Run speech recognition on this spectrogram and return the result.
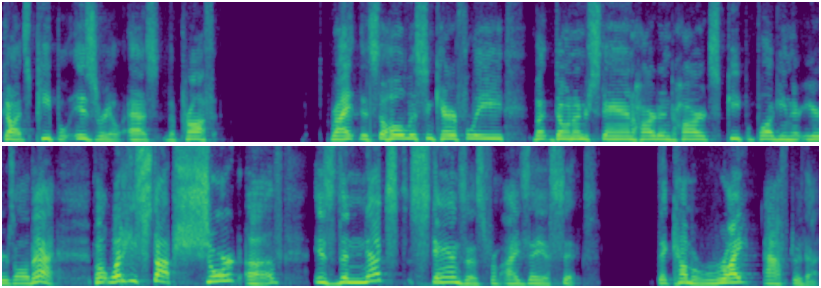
God's people, Israel, as the prophet. Right? It's the whole listen carefully, but don't understand, hardened hearts, people plugging their ears, all that. But what he stops short of is the next stanzas from Isaiah 6 that come right after that.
